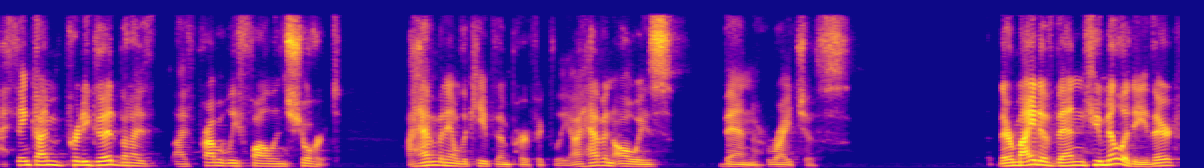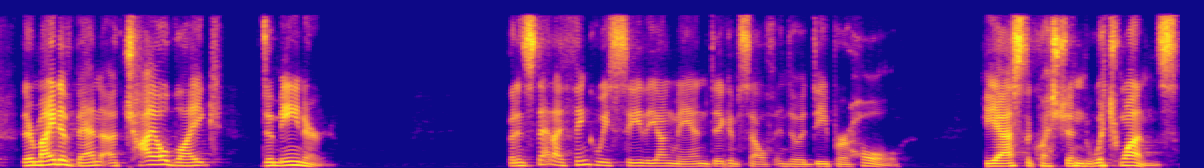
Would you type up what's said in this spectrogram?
I think I'm pretty good, but I've I've probably fallen short. I haven't been able to keep them perfectly. I haven't always been righteous. There might have been humility. There, there might have been a childlike demeanor. But instead, I think we see the young man dig himself into a deeper hole. He asks the question, which ones?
